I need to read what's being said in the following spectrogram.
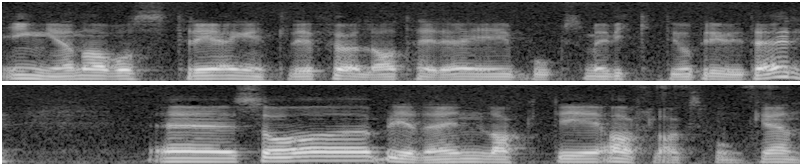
ingen av oss tre egentlig føler at dette er en bok som er viktig å prioritere, Eh, så blir den lagt i avslagsbunken.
